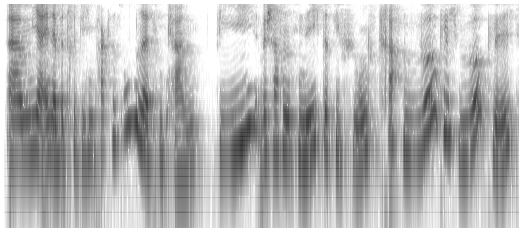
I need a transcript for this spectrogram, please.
ähm, ja in der betrieblichen Praxis umsetzen kann. Wie? Wir schaffen es nicht, dass die Führungskraft wirklich, wirklich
